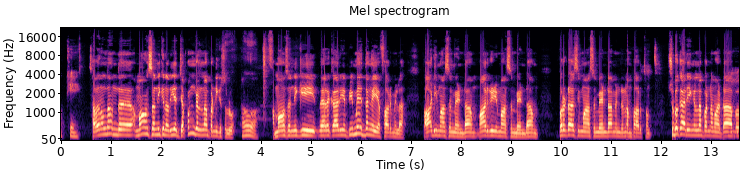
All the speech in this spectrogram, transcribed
ஓகே. So அதனால தான் அந்த அமாவாசை அன்னைக்கு நிறைய ஜபங்கள்லாம் பண்ணிக்க சொல்லுவோம். அமாவாசை அன்னைக்கு வேற காரியம் எப்பயுமே இதாங்க ஐயா ஃபார்முலா ஆடி மாசம் வேண்டாம் மார்கழி மாசம் வேண்டாம் புரட்டாசி மாசம் வேண்டாம் என்று நாம் பார்த்தோம். சுப காரியங்கள்லாம் பண்ண மாட்டா. அப்போ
